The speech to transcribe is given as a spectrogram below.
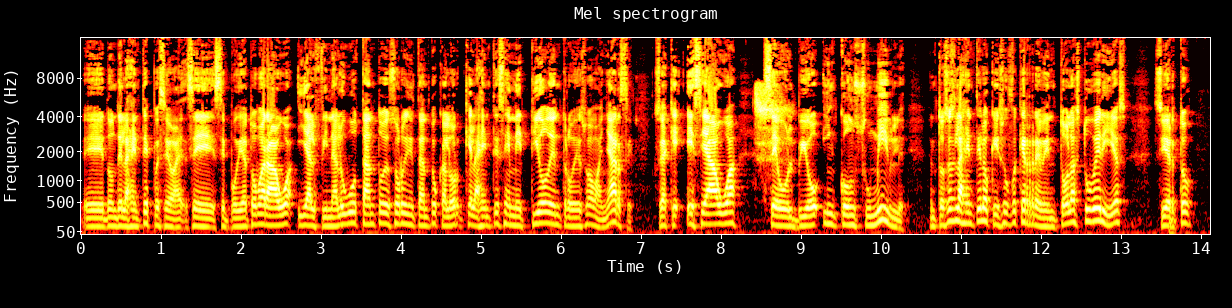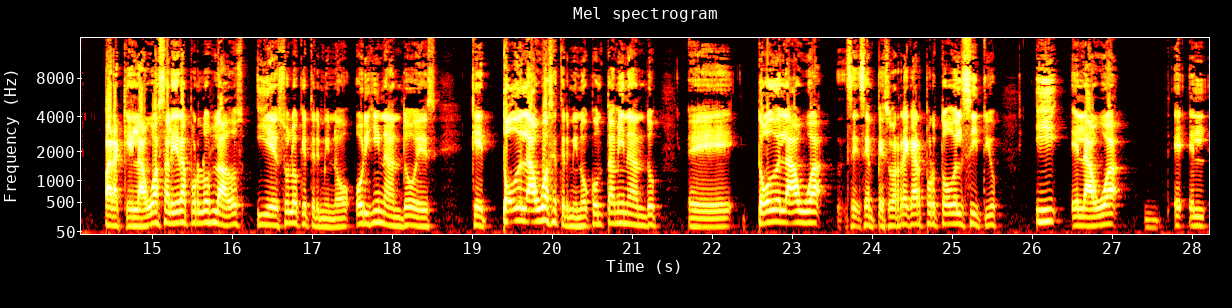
eh, donde la gente pues se, se, podía tomar agua y al final hubo tanto desorden y tanto calor que la gente se metió dentro de eso a bañarse. O sea que ese agua se volvió inconsumible. Entonces la gente lo que hizo fue que reventó las tuberías, ¿cierto? Para que el agua saliera por los lados y eso lo que terminó originando es que todo el agua se terminó contaminando, eh, todo el agua se, empezó a regar por todo el sitio y el agua eh,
